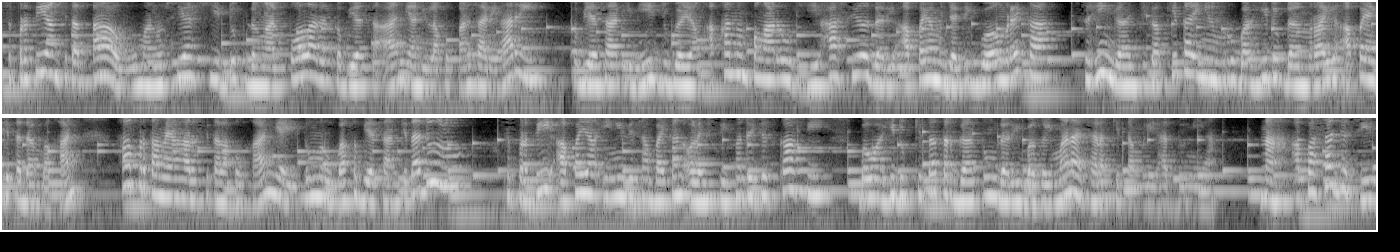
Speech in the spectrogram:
Seperti yang kita tahu, manusia hidup dengan pola dan kebiasaan yang dilakukan sehari-hari. Kebiasaan ini juga yang akan mempengaruhi hasil dari apa yang menjadi goal mereka. Sehingga jika kita ingin merubah hidup dan meraih apa yang kita dambakan, hal pertama yang harus kita lakukan yaitu merubah kebiasaan kita dulu. Seperti apa yang ingin disampaikan oleh Stephen Richard Covey, bahwa hidup kita tergantung dari bagaimana cara kita melihat dunia. Nah, apa saja sih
